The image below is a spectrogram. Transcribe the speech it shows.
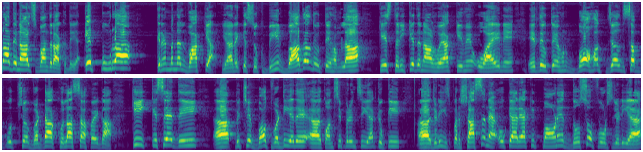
ਉਹਨਾਂ ਦੇ ਨਾਲ ਸੰਬੰਧ ਰੱਖਦੇ ਆ। ਇਹ ਪੂਰਾ ਕ੍ਰਿਮੀਨਲ ਵਾਕਿਆ, ਯਾਨੀ ਕਿ ਸੁਖਬੀਰ ਬਾਦਲ ਦੇ ਉੱਤੇ ਹਮਲਾ ਕਿਸ ਤਰੀਕੇ ਦੇ ਨਾਲ ਹੋਇਆ, ਕਿਵੇਂ ਉਹ ਆਏ ਨੇ, ਇਹਦੇ ਉੱਤੇ ਹੁਣ ਬਹੁਤ ਜਲਦ ਸਭ ਕੁਝ ਵੱਡਾ ਖੁਲਾਸਾ ਹੋਏਗਾ। ਕਿ ਕਿਸੇ ਦੀ ਪਿੱਛੇ ਬਹੁਤ ਵੱਡੀ ਇਹਦੇ ਕਨਸੀਕੁਐਂਸੀ ਹੈ ਕਿਉਂਕਿ ਜਿਹੜੀ ਪ੍ਰਸ਼ਾਸਨ ਹੈ, ਉਹ ਕਹਿ ਰਿਹਾ ਕਿ ਪੌਣੇ 200 ਫੋਰਸ ਜਿਹੜੀ ਹੈ,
